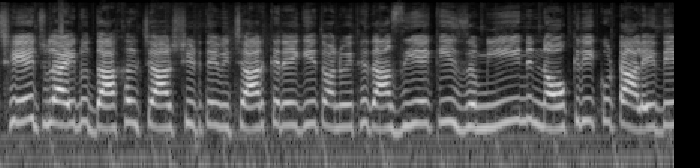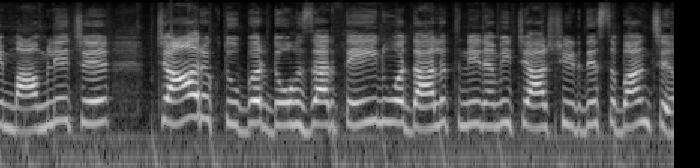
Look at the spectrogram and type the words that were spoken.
6 ਜੁਲਾਈ ਨੂੰ ਦਾਖਲ ਚਾਰਜਸ਼ੀਟ ਤੇ ਵਿਚਾਰ ਕਰੇਗੀ। ਤੁਹਾਨੂੰ ਇੱਥੇ ਦੱਸ ਦਈਏ ਕਿ ਜ਼ਮੀਨ ਨੌਕਰੀ ਘੁਟਾਲੇ ਦੇ ਮਾਮਲੇ 'ਚ 4 ਅਕਤੂਬਰ 2023 ਨੂੰ ਅਦਾਲਤ ਨੇ ਨਵੀਂ ਚਾਰਜਸ਼ੀਟ ਦੇ ਸਬੰਧ 'ਚ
